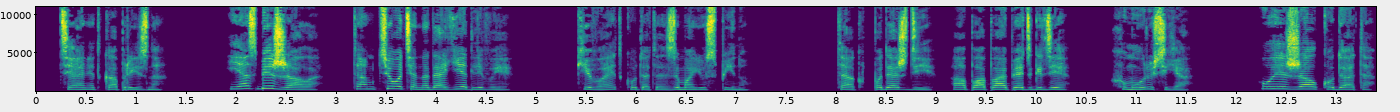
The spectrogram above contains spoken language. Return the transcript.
— тянет капризно. «Я сбежала. Там тетя надоедливые». Кивает куда-то за мою спину. «Так, подожди, а папа опять где?» Хмурюсь я. «Уезжал куда-то.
